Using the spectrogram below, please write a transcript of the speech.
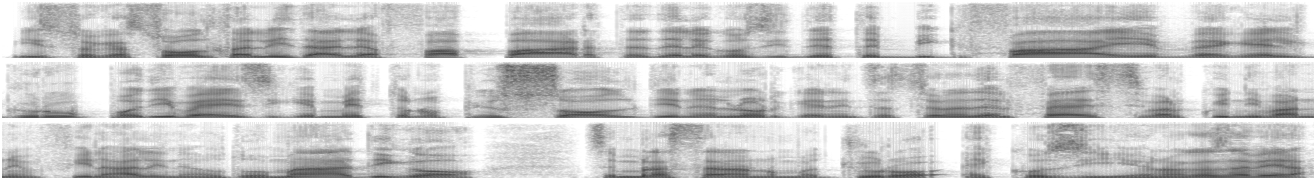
visto che a sua volta l'Italia fa parte delle cosiddette Big Five, che è il gruppo di paesi che mettono più soldi nell'organizzazione del festival, quindi vanno in finale in automatico. Sembra strano, ma giuro è così, è una cosa vera.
